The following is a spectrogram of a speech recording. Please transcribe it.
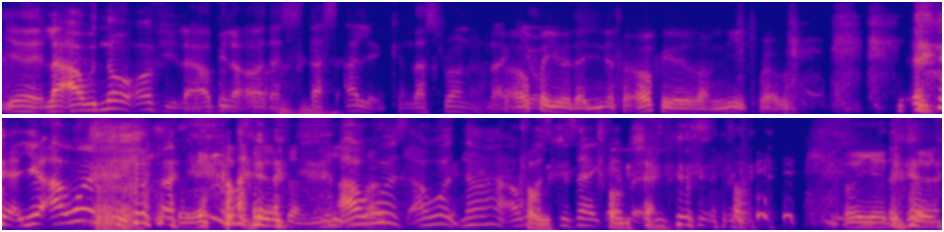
Yeah, like I would know of you. Like I'll be like, oh, that's that's Alec and that's Runner. Like, I offer yo. you the I offer you some neat, bro. yeah, I was. I offer you some neat, I bro. was, I was, nah, I was, Toe- because like, toe ever- shanks. Toe- Oh yeah, the clothes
